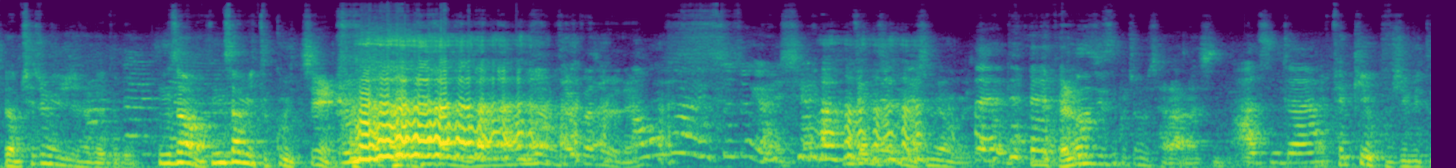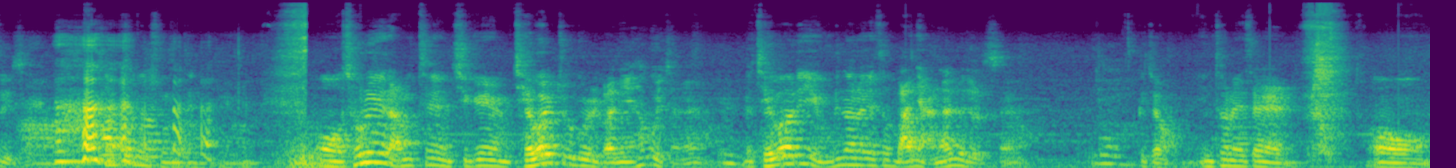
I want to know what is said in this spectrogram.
그다음 체중 유지 잘해야 되고 홍삼 홍삼이 듣고 있지? 홍삼 살 빠져야 돼. 아, 홍사님 수중 열심히 하고 홍삼 열심히 하고 있어. 근데 밸런스 있을 좀잘 안 하신대. 아, 진짜요? 패키에 90이 또 있어. 학교는 좋은데. 어 저는 아무튼 지금 재활 쪽을 많이 하고 있잖아요. 그러니까 재활이 우리나라에서 많이 안 알려졌어요. 네. 그죠? 인터넷에 어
